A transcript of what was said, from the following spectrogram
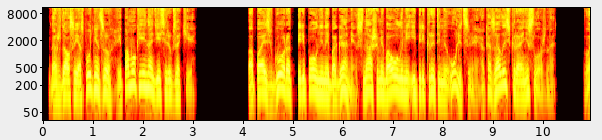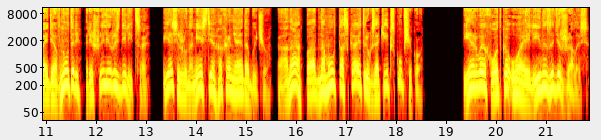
— дождался я спутницу и помог ей надеть рюкзаки. Попасть в город, переполненный богами, с нашими баулами и перекрытыми улицами, оказалось крайне сложно. Войдя внутрь, решили разделиться. Я сижу на месте, охраняя добычу, а она по одному таскает рюкзаки к скупщику. Первая ходка у Айлины задержалась.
